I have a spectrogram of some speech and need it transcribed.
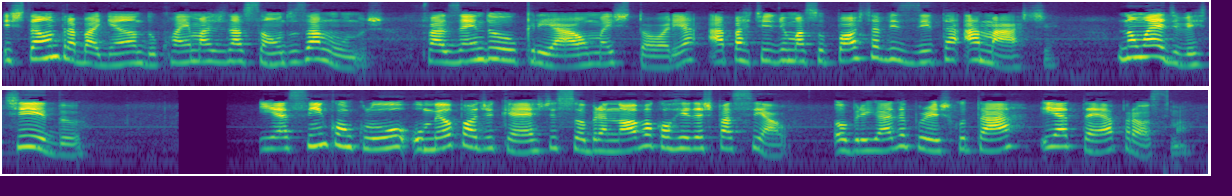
estão trabalhando com a imaginação dos alunos, fazendo-o criar uma história a partir de uma suposta visita a Marte. Não é divertido? E assim concluo o meu podcast sobre a nova corrida espacial. Obrigada por escutar e até a próxima!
